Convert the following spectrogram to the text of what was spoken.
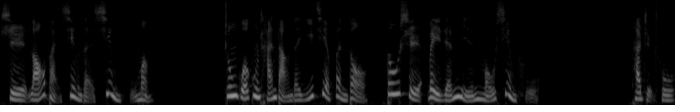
是老百姓的幸福梦。中国共产党的一切奋斗都是为人民谋幸福。”他指出。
